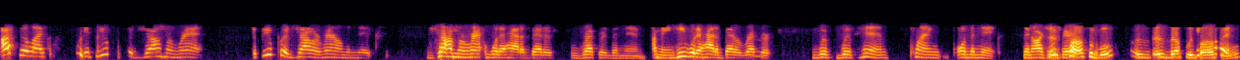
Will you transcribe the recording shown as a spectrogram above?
I feel like if you put John Morant, if you put John Morant on the Knicks, John Morant would have had a better record than them. I mean, he would have had a better record with with him playing on the Knicks than RJ it's Barrett. Possible. It's, it's definitely possible.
